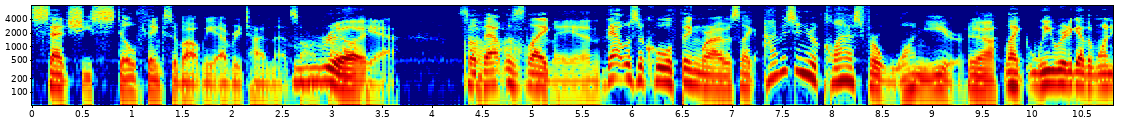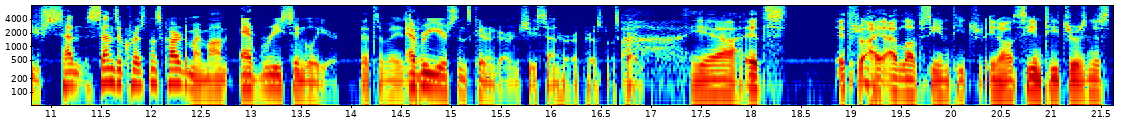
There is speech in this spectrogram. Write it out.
said she still thinks about me every time that song comes. Really? Yeah. So that was like man. that was a cool thing where I was like, I was in your class for one year. Yeah. Like we were together one year. Send, sends a Christmas card to my mom every single year. That's amazing. Every year since kindergarten, she sent her a Christmas card. yeah, it's it's I, I love seeing teachers, you know, seeing teachers and just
